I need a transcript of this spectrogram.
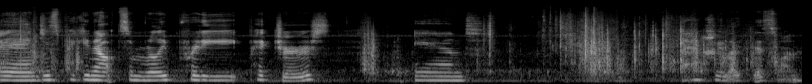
And just picking out some really pretty pictures. And actually like this one.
